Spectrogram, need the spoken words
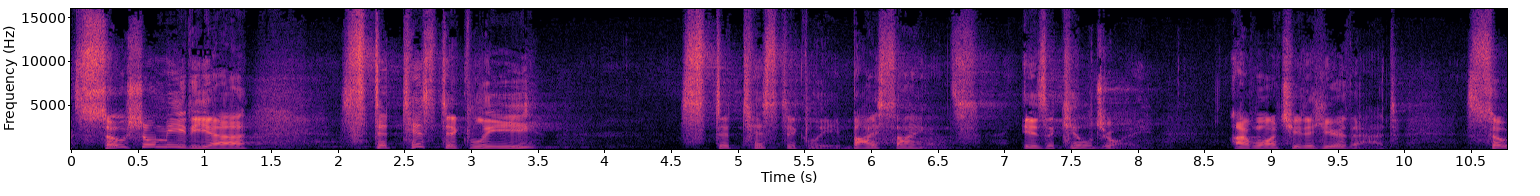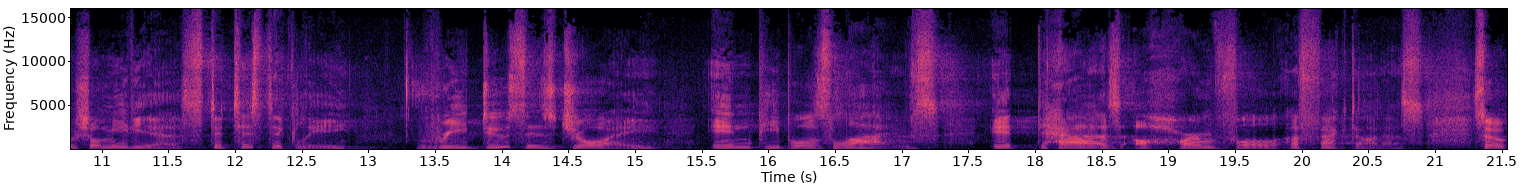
Social media, statistically, statistically, by science, is a killjoy. I want you to hear that. Social media, statistically, reduces joy in people's lives it has a harmful effect on us. So,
